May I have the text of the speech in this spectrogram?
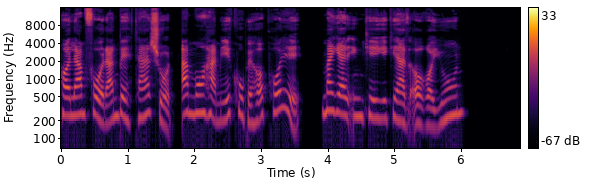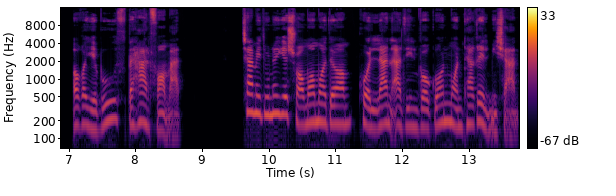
حالم فوراً بهتر شد اما همه کوپه ها پره مگر اینکه یکی از آقایون آقای بوس به حرف آمد. چمدونه شما مادام کلا از این واگن منتقل میشن.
